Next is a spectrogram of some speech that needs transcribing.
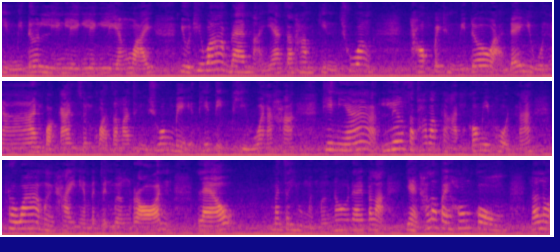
กลิ่นมิดเดิลเลี้ยงเลี้ยงเลี้ยงเลี้ยงไว้ อยู่ที่ว่าแบรนด์ไหนอะจะทำกลิ่นช่วงท็อปไปถึงมิดเดิลอะได้อยู่นานกว่ากันจนกว่าจะมาถึงช่วงเบสที่ติดผิวนะคะ ทีเนี้ยเรื่องสภาพอากาศก็มีผลนะ เพราะว่าเมืองไทยเนี่ยมันเป็นเมืองร้อนแล้ว มันจะอยู่เหมือนเมืองนอกได้ปะละ่ะ อย่างถ้าเราไปฮ่องกง แล้วเรา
